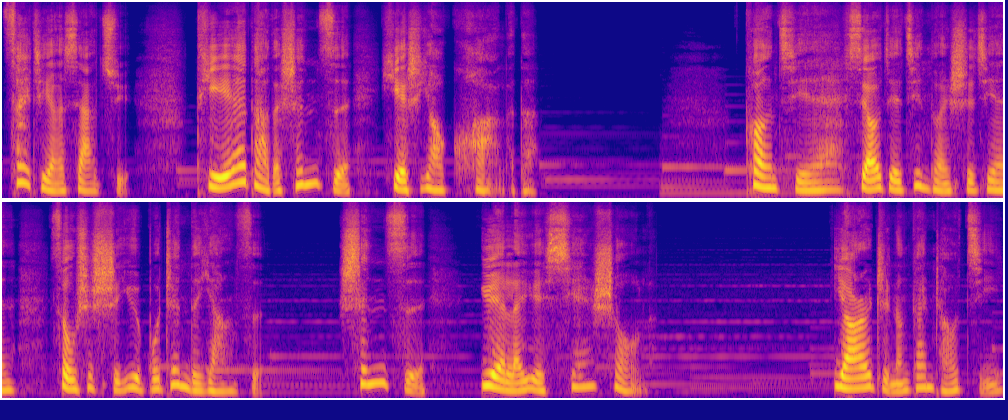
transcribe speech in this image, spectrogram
再这样下去，铁打的身子也是要垮了的。况且小姐近段时间总是食欲不振的样子，身子越来越纤瘦了。瑶儿只能干着急，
